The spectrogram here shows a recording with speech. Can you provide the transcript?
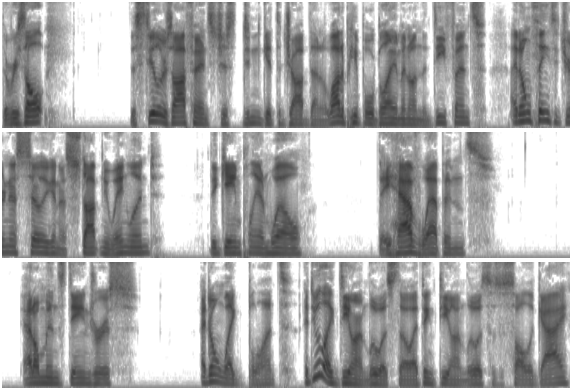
the result: the Steelers' offense just didn't get the job done. A lot of people were blaming on the defense. I don't think that you're necessarily going to stop New England. They game plan well. They have weapons. Edelman's dangerous. I don't like Blunt. I do like Dion Lewis, though. I think Dion Lewis is a solid guy.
